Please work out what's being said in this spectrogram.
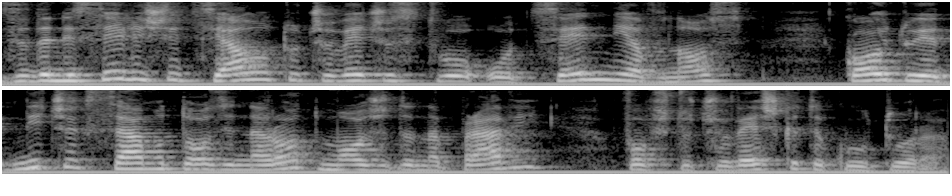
за да не се лиши цялото човечество от ценния внос, който едничък само този народ може да направи в общочовешката култура.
